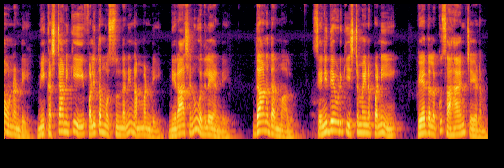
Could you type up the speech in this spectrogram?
ఉండండి. మీ కష్టానికి ఫలితం వస్తుందని నమ్మండి. నిరాశను వదిలేయండి. దాన ధర్మాలు. శనిదేవుడికి ఇష్టమైన పని పేదలకు సహాయం చేయడం.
